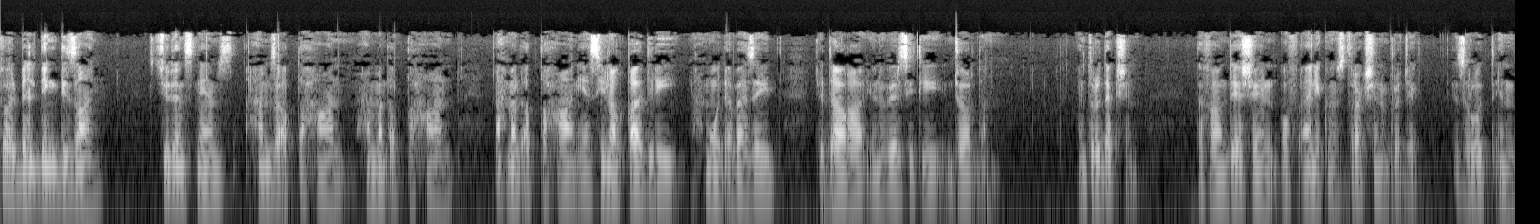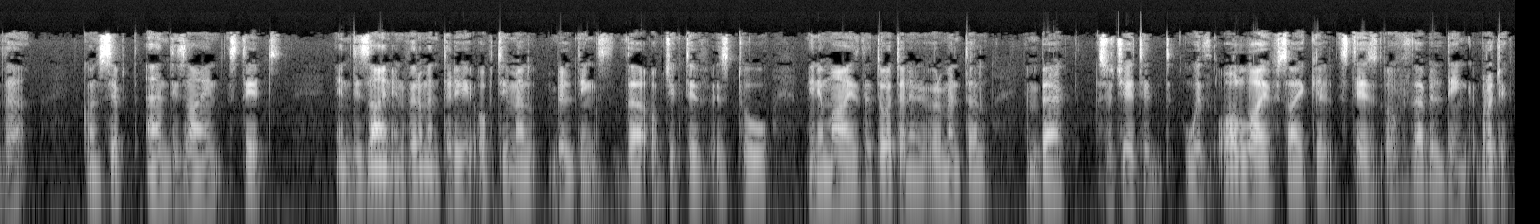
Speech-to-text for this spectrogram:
Tall building design. Students names Hamza Al-Tahan, Muhammad Al-Tahan, Ahmed Al-Tahan, Yasin Al-Kadri, Mahmoud Abu Zaid, Jadara University, Jordan. Introduction. The foundation of any construction project is rooted in the concept and design stage. In design environmentally optimal buildings, the objective is to minimize the total environmental impact associated with all life cycle stages of the building project.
